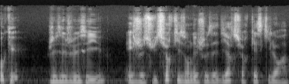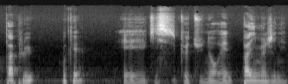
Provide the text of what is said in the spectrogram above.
Ok. Je vais, je vais essayer. Et je suis sûr qu'ils ont des choses à dire sur qu'est-ce qui leur a pas plu Ok. et qui, que tu n'aurais pas imaginé.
